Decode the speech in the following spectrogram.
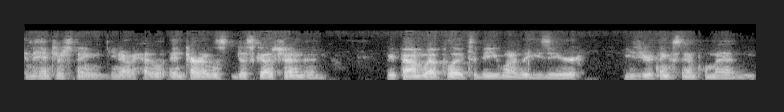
an interesting, you know, we had an internal discussion, and we found Webflow to be one of the easier, easier things to implement. And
